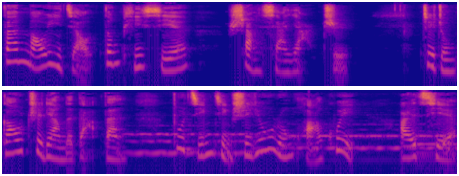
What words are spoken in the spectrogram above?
翻毛一角蹬皮鞋。上下雅致，这种高质量的打扮不仅仅是雍容华贵，而且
